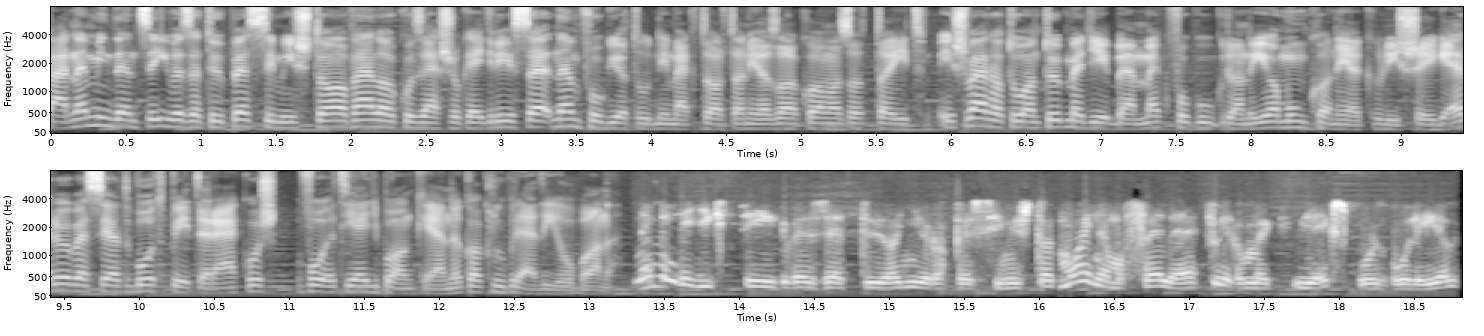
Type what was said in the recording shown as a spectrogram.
Bár nem minden cégvezető pessimista, a vállalkozások egy része nem fogja tudni megtartani az alkalmazottait, és várhatóan több megyében meg fog ugrani a munkanélküliség. Erről beszélt Bot Péter Ákos, volt jegybankelnök a Klubrádióban. Nem mindegyik cégvezető annyira pessimista, majdnem a fele, főleg amelyek ugye exportból él,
